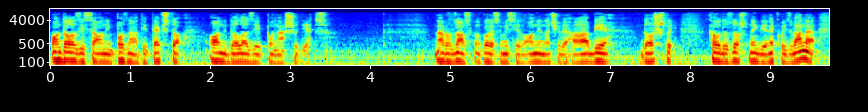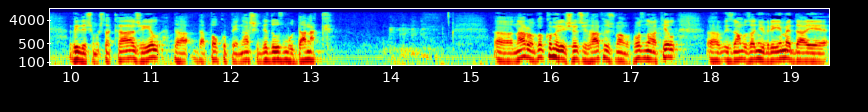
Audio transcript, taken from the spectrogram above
on dolazi sa onim poznatim tekstom oni dolaze po našu djecu naravno znam se koga se mislilo oni znači vehabije došli, kao da su došli negdje neko izvana, vidjet ćemo šta kaže, jel, da, da pokupe naše, da uzmu danak. E, naravno, kako mi reći, reći Hafizić malo poznat, jel, e, znamo zadnje vrijeme da je,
